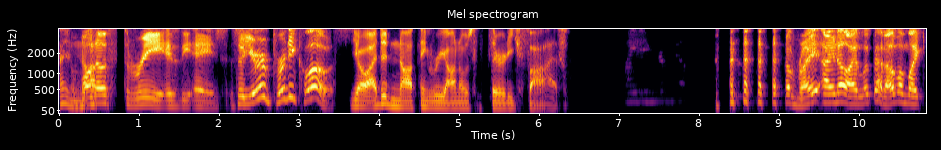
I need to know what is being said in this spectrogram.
I did not. 103 is the age. So you're pretty close. Yo, I did not think Rihanna was 35. right? I know. I looked that up. I'm like,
